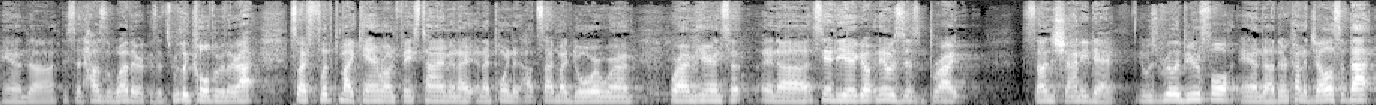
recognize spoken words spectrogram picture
And uh, they said, "How's the weather?" Because it's really cold where they're at. So I flipped my camera on FaceTime, and I and I pointed outside my door where I'm where I'm here in, in uh, San Diego, and it was just bright, sunshiny day. It was really beautiful, and uh, they were kind of jealous of that.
